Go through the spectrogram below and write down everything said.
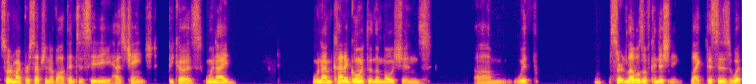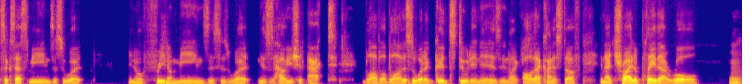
sort of my perception of authenticity has changed because when i when i'm kind of going through the motions um with certain levels of conditioning like this is what success means this is what you know freedom means this is what this is how you should act blah blah blah. This is what a good student is and like all that kind of stuff. And i try to play that role Mm.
